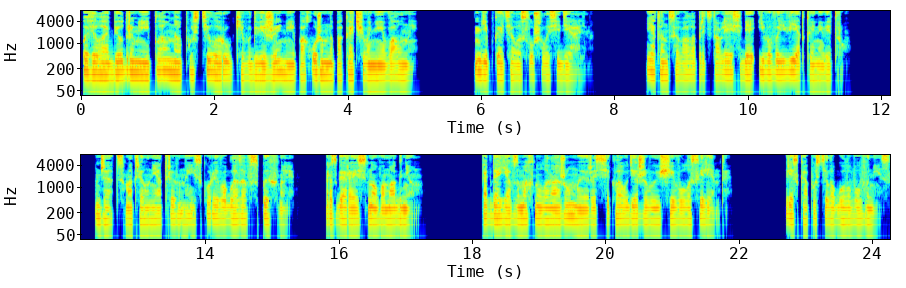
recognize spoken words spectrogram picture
Повела бедрами и плавно опустила руки в движении, похожем на покачивание волны. Гибкое тело слушалось идеально. Я танцевала, представляя себя ивовой веткой на ветру. Джад смотрел неотрывно, и скоро его глаза вспыхнули, разгораясь новым огнем. Тогда я взмахнула ножом и рассекла удерживающие волосы ленты. Резко опустила голову вниз.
